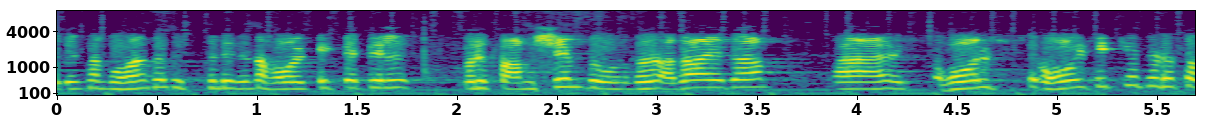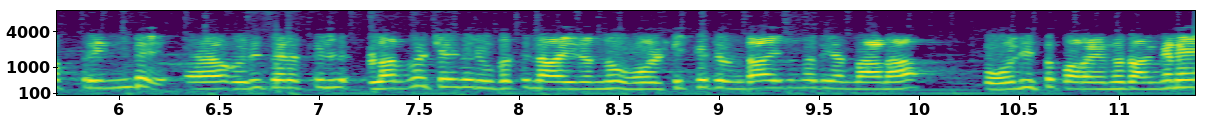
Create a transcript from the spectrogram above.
ഇരുന്ന മുഹമ്മദ് ഇസ്മയിൽ ഇരുന്ന ഹോൾ ടിക്കറ്റിൽ ഒരു സംശയം തോന്നുന്നത്. അതായത് ഹോൾ ഹോൾ ടിക്കറ്റ് എടുത്ത പ്രിന്റ് ഒരു തരത്തിൽ ബ്ലർ ചെയ്ത രൂപത്തിലായിരുന്നു ഹോൾ ടിക്കറ്റ് ഉണ്ടായിരുന്നത് എന്നാണ് പോലീസ് പറയുന്നത്. അങ്ങനെ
